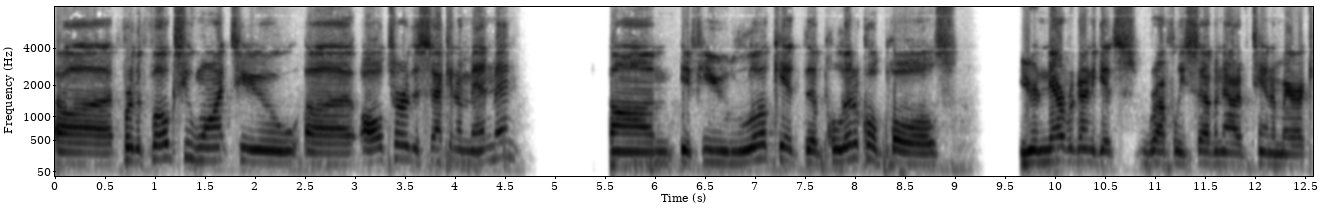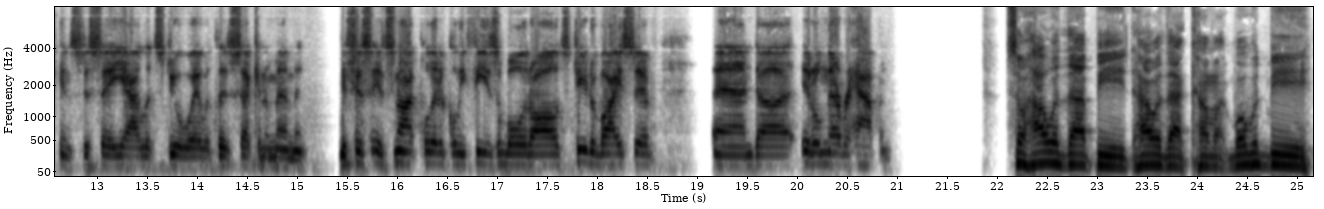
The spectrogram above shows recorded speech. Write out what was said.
uh, for the folks who want to uh, alter the Second Amendment, um, if you look at the political polls, you're never going to get roughly seven out of 10 Americans to say, yeah, let's do away with the Second Amendment. It's just, it's not politically feasible at all. It's too divisive and uh, it'll never happen. So how would that be? How would that come? What would be?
